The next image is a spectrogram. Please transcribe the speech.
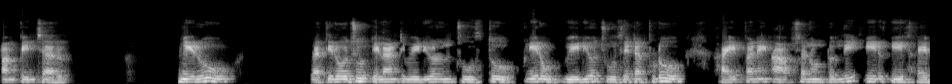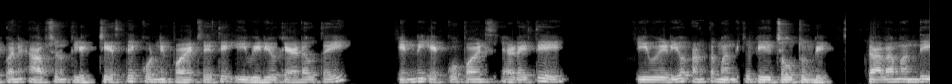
పంపించారు. మీరు ప్రతిరోజు ఇలాంటి వీడియోలను చూస్తూ మీరు వీడియో చూసేటప్పుడు హైప్ అనే ఆప్షన్ ఉంటుంది. మీరు ఈ హైప్ అనే ఆప్షన్ క్లిక్ చేస్తే కొన్ని పాయింట్స్ అయితే ఈ వీడియోకి యాడ్ అవుతాయి. ఎన్ని ఎక్కువ పాయింట్స్ యాడ్ అయితే ఈ వీడియో అంతమందికి రీచ్ అవుతుంది. చాలామంది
